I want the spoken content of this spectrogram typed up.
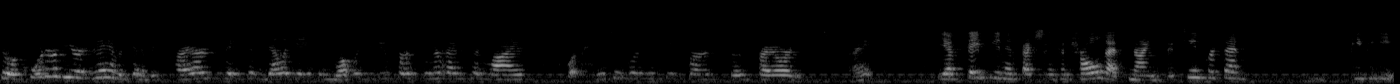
So a quarter of your exam is going to be prioritization, delegation. What would you do first intervention wise? What patient will you see first? Those priorities, right? You have safety and infection control. That's 9 to 15 percent. PPE,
